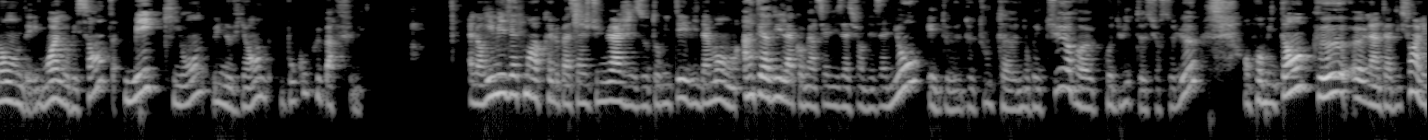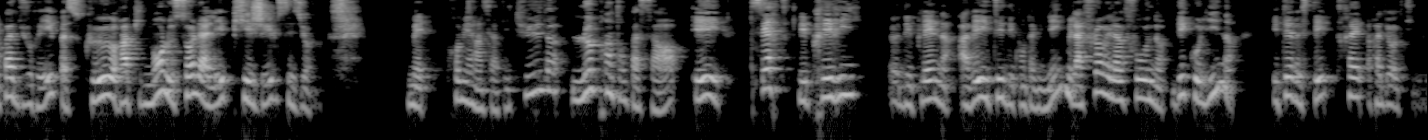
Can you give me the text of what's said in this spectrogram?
lande est moins nourrissante, mais qui ont une viande beaucoup plus parfumée. Alors immédiatement après le passage du nuage, les autorités évidemment ont interdit la commercialisation des agneaux et de, de toute euh, nourriture produite sur ce lieu, en promettant que l'interdiction n'allait pas durer parce que rapidement le sol allait piéger le césium. Mais première incertitude, le printemps passa et certes les prairies des plaines avaient été décontaminées, mais la flore et la faune des collines étaient restées très radioactives.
